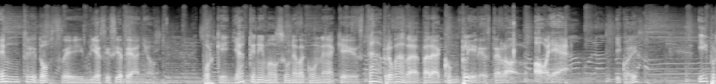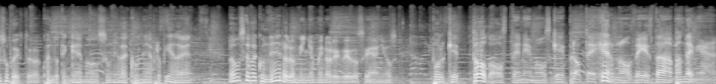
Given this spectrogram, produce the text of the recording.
entre 12 y 17 años, porque ya tenemos una vacuna que está aprobada para cumplir este rol. ¡Oh yeah! ¿Y cuál es? Y por supuesto, cuando tengamos una vacuna apropiada, vamos a vacunar a los niños menores de 12 años, porque todos tenemos que protegernos de esta pandemia.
